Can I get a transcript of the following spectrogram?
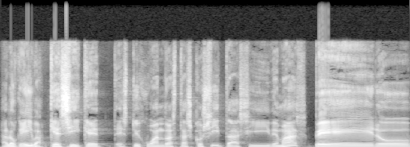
A lo que iba, que sí, que estoy jugando a estas cositas y demás, pero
